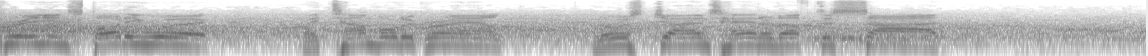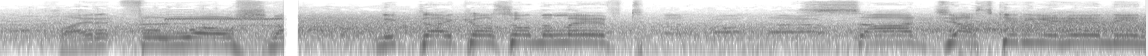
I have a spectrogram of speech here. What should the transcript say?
Brilliant body work. They tumble to ground. Lewis Jones handed off to Saad. Played it for Walsh. Nick Daicos on the left. Saad just getting a hand in.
